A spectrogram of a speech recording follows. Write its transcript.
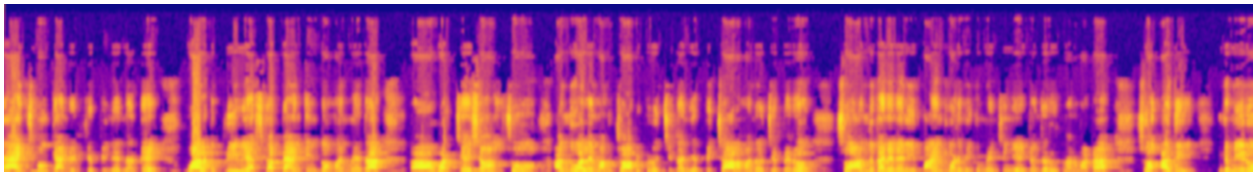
మ్యాక్సిమం క్యాండిడేట్ చెప్పింది ఏంటంటే వాళ్ళకి ప్రీవియస్గా బ్యాంకింగ్ డొమైన్ మీద వర్క్ చేశాం. సో అందువల్లే మాకు జాబ్ ఇక్కడ వచ్చింది అని చెప్పి చాలా మంది చెప్పారు. సో అందుకనే నేను ఈ పాయింట్ కూడా మీకు మెన్షన్ చేయటం జరుగుతుంది అనమాట సో అది ఇంకా మీరు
